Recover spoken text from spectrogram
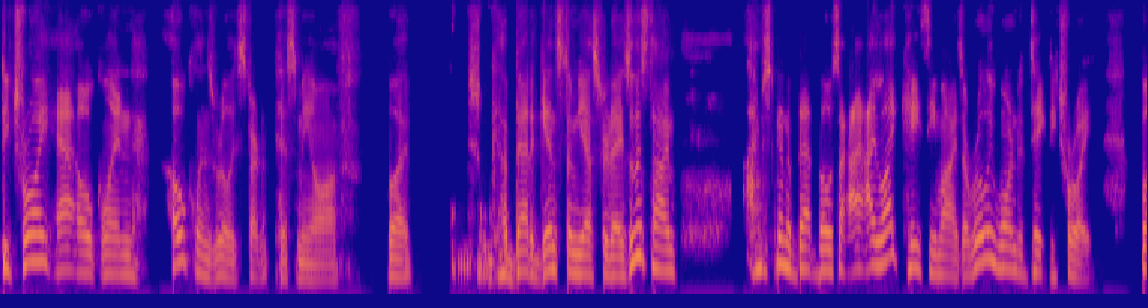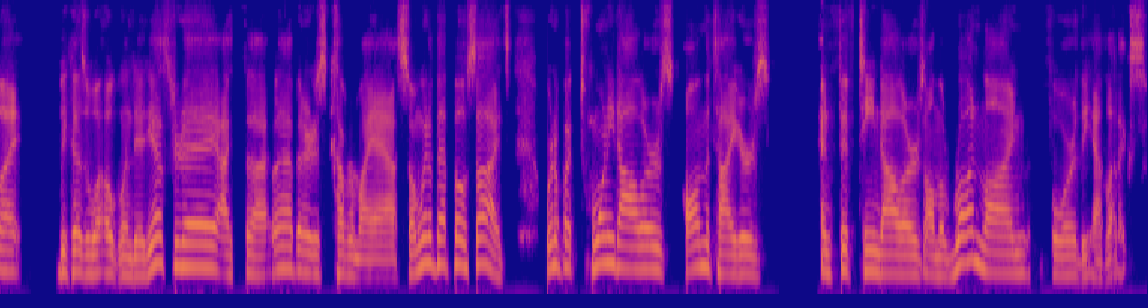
Detroit at Oakland. Oakland's really starting to piss me off, but I bet against them yesterday. So this time, I'm just going to bet both sides. I, I, like Casey Mize. I really wanted to take Detroit, but because of what Oakland did yesterday, I thought, well, I better just cover my ass. So I'm going to bet both sides. We're going to put $20 on the Tigers and $15 on the run line for the Athletics.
